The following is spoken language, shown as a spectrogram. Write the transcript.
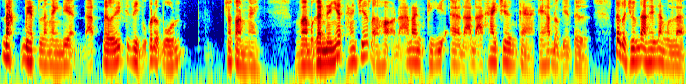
đặc biệt là ngành điện đã tới cái dịch vụ cấp độ 4 cho toàn ngành và gần đây nhất tháng trước là họ đã đăng ký à, đã đã khai trương cả cái hợp đồng điện tử tức là chúng ta thấy rằng là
